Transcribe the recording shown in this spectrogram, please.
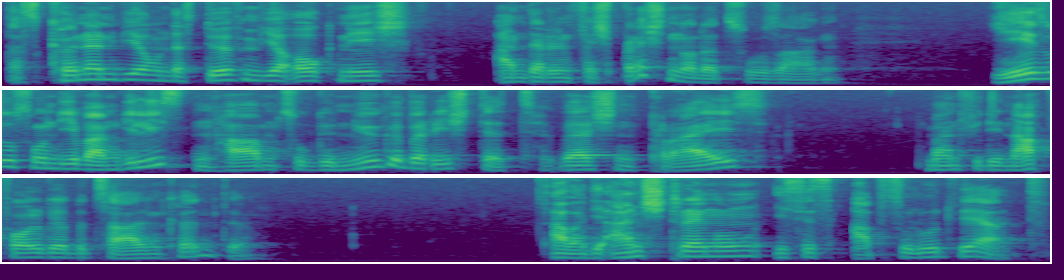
Das können wir und das dürfen wir auch nicht anderen versprechen oder zusagen. Jesus und die Evangelisten haben zu Genüge berichtet, welchen Preis man für die Nachfolge bezahlen könnte. Aber die Anstrengung ist es absolut wert.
